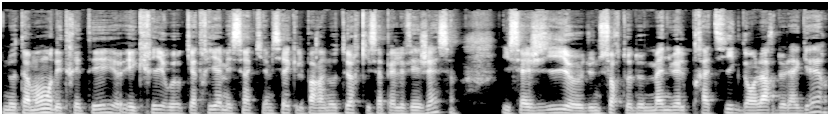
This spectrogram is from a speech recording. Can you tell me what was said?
notamment des traités euh, écrits au 4e et 5e siècle par un auteur qui s'appelle Végès. Il s'agit euh, d'une sorte de manuel pratique dans l'art de la guerre.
